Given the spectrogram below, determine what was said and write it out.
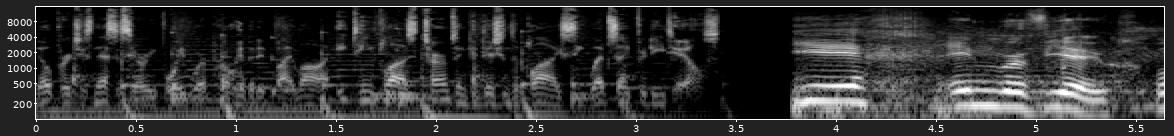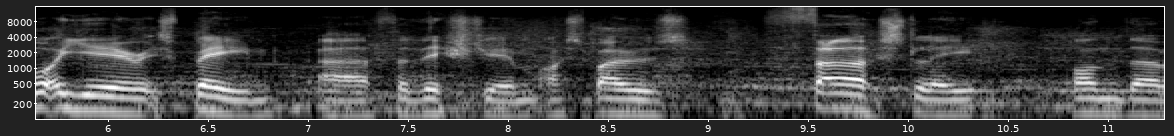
No purchase necessary. Void were prohibited by law. 18 plus terms and conditions apply. See website for details. Year in review. What a year it's been uh, for this gym. I suppose, firstly, on the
